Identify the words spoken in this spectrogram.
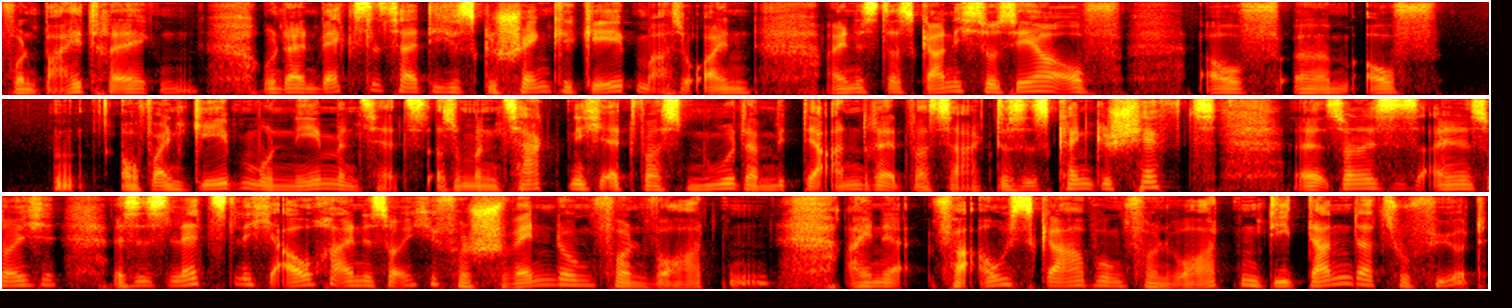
von Beiträgen und ein wechselseitiges Geschenke geben, also ein eines, das gar nicht so sehr auf auf ähm, auf auf ein Geben und Nehmen setzt. Also man sagt nicht etwas nur, damit der andere etwas sagt. Das ist kein Geschäfts, äh, sondern es ist eine solche, es ist letztlich auch eine solche Verschwendung von Worten, eine Verausgabung von Worten, die dann dazu führt,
